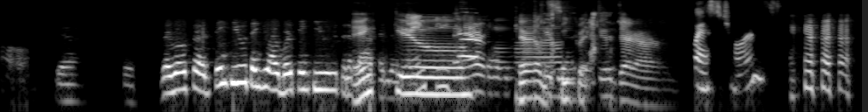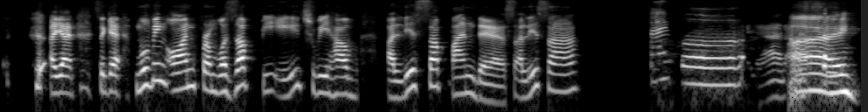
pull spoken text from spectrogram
Oo. yeah. Okay. Very well said. Thank you. Thank you, Albert. Thank you to the Thank cast. you. Gerald. Gerald's secret. Thank you, Gerald. Questions? Ayan. Sige. Moving on from What's Up PH, we have Alisa Pandes. Alisa. Hi po. Ayan. Hi.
